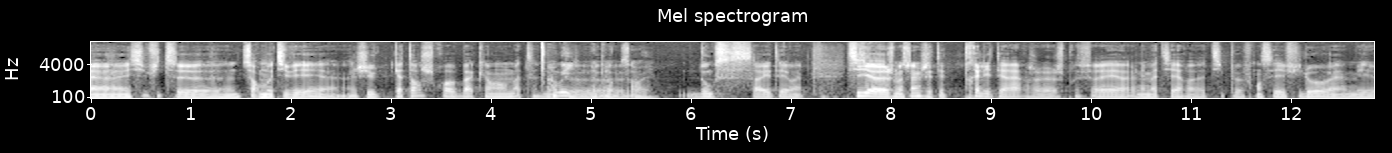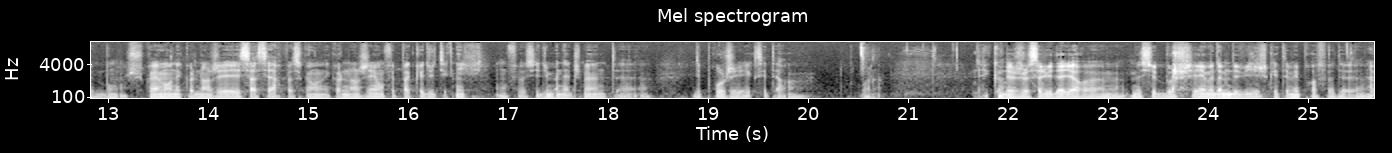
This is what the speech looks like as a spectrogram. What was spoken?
Euh, il suffit de se, de se remotiver. Euh, J'ai eu 14, je crois, au bac en maths. Ah oui, euh, d'accord, ça ouais. donc ça a été ouais. Si euh, je me souviens que j'étais très littéraire, je, je préférais les matières type français et philo, mais bon, je suis quand même en école d'ingé et ça sert parce qu'en école d'ingé, on fait pas que du technique, on fait aussi du management, euh, des projets, etc. D'accord. De- je salue d'ailleurs euh, Monsieur Baucher et Madame Devige qui étaient mes profs de Ah,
